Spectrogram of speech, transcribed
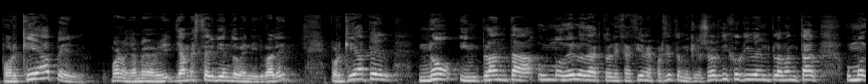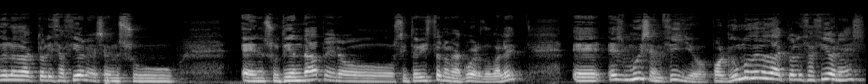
¿por qué Apple? Bueno, ya me, ya me estáis viendo venir, ¿vale? ¿Por qué Apple no implanta un modelo de actualizaciones? Por cierto, Microsoft dijo que iba a implementar un modelo de actualizaciones en su, en su tienda, pero si te he visto no me acuerdo, ¿vale? Eh, es muy sencillo, porque un modelo de actualizaciones,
